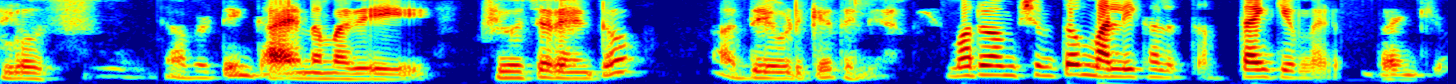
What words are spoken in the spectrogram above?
క్లోజ్. కాబట్టి ఇంకా ఆయన మరి ఫ్యూచర్ ఏంటో ఆ దేవుడికే తెలియాలి. మరో అంశంతో మళ్ళీ కలుద్దాం. Thank you madam thank you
